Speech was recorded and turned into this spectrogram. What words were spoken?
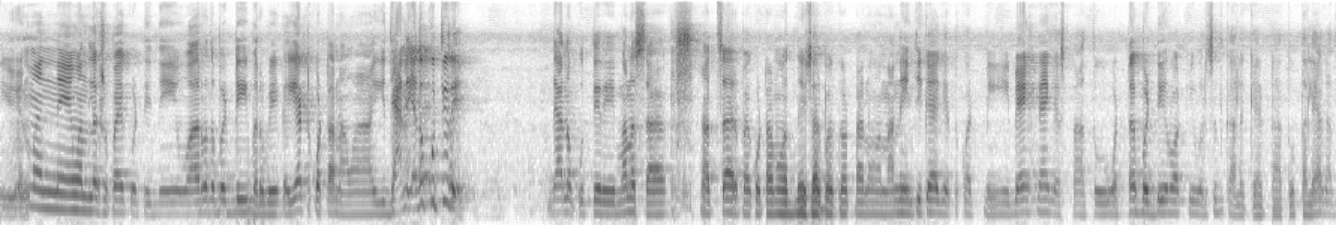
ಏನು ಮೊನ್ನೆ ಒಂದು ಲಕ್ಷ ರೂಪಾಯಿ ಕೊಟ್ಟಿದ್ನಿ, ವಾರದ ಬಡ್ಡಿ ಬರ್ಬೇಕು ಎಷ್ಟು ಕೊಟ್ಟ ನಾವು? ಈ ಧ್ಯಾನ ಎದಕ್ಕೆ ಕೂತೀರಿ? ಧ್ಯಾನ ಕೂತೀರಿ, ಮನಸ್ಸ ಹತ್ತು ಸಾವಿರ ರೂಪಾಯಿ ಕೊಟ್ಟಾನು, ಹದಿನೈದು ಸಾವಿರ ರೂಪಾಯಿ ಕೊಟ್ಟಾನು, ನನ್ನ ಹೆಂಡತಿ ಕೈಯಾಗ ಎಷ್ಟು ಕೊಟ್ನಿ ಬ್ಯಾಂಕ್ನ್ಯಾಗ ಎಷ್ಟಾಯ್ತು ಒಟ್ಟ ಬಡ್ಡಿ ರೊಕ್ಕ ವರ್ಷದ ಕಾಲಕ್ಕೆ ಎಷ್ಟಾಯ್ತು ತಲೆಯಾಗ ಅದ,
